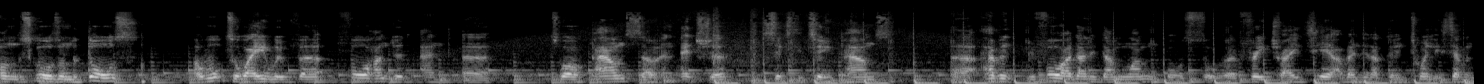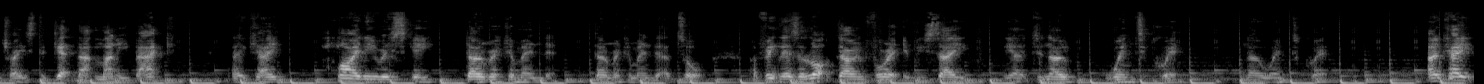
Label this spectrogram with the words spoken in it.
on the scores on the doors, I walked away with uh, 412 pounds, so an extra 62 pounds. Uh, having before I'd only done one or sort of uh, three trades here, I've ended up doing 27 trades to get that money back. Okay, highly risky. Don't recommend it. Don't recommend it at all. I think there's a lot going for it if you say, you know, to know when to quit. Know when to quit. Okay,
